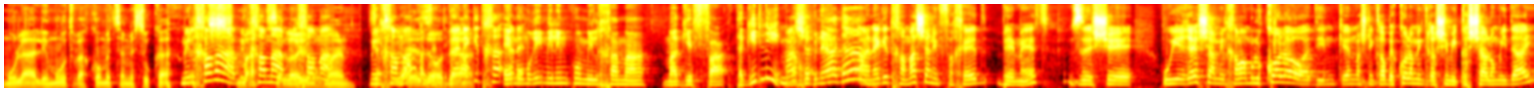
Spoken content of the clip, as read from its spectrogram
מול האלימות והקומץ המסוכן. מלחמה, מלחמה, זה לא מלחמה. מלחמה, איזה זה- הודעה. ואני אגיד לך... הם אומרים מילים כמו מלחמה, מגפה, תגיד לי, מה אנחנו בני אדם. אני אגיד לך, מה שאני מפחד, באמת, זה שהוא יראה שהמלחמה מול כל האוהדים, כן, מה שנקרא בכל המגרשים היא קשה לו מדי,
